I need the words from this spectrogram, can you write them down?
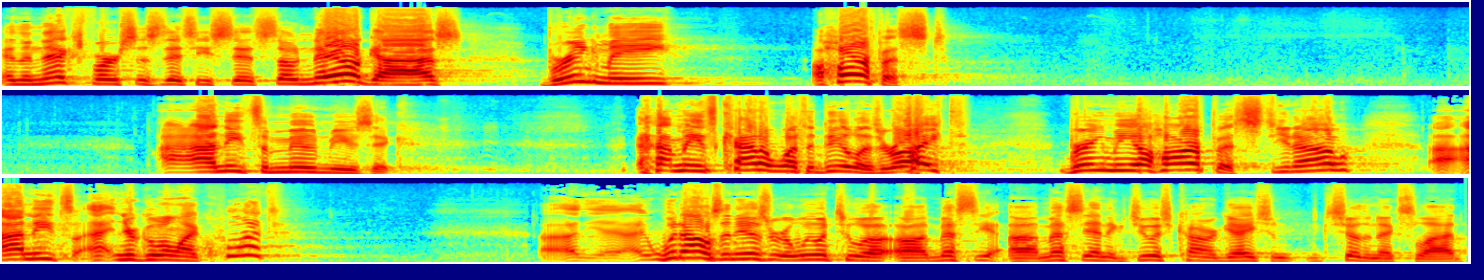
And the next verse is this He says, So now, guys, bring me a harpist. I need some mood music. I mean, it's kind of what the deal is, right? Bring me a harpist, you know? I need, some, and you're going like, what? Uh, when I was in Israel, we went to a, a, Messi- a, Messianic Jewish congregation. Show the next slide.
